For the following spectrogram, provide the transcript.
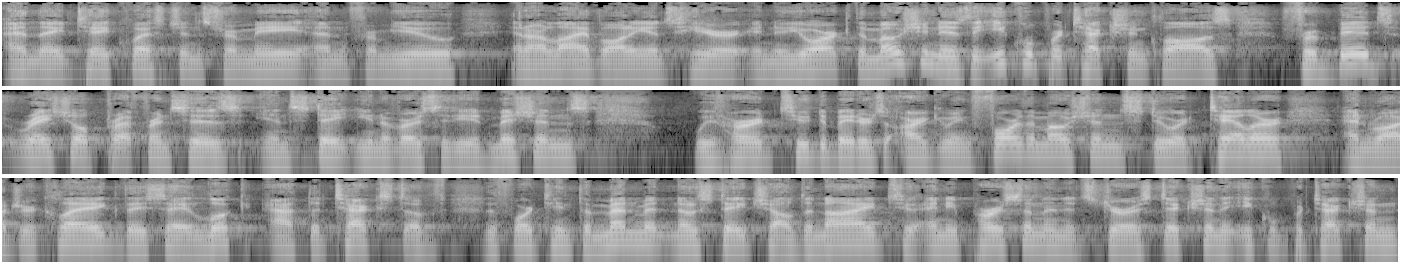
and they take questions from me and from you in our live audience here in New York. The motion is the Equal Protection Clause forbids racial preferences in state university admissions. We've heard two debaters arguing for the motion, Stuart Taylor and Roger Clegg. They say, look at the text of the 14th Amendment. No state shall deny to any person in its jurisdiction the equal protection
